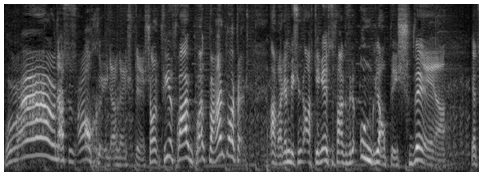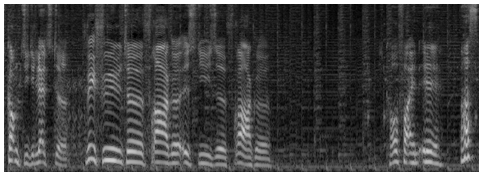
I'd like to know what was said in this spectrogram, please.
Wow, das ist auch wieder richtig. Schon vier Fragen korrekt beantwortet. Aber nämlich in acht, die nächste Frage wird unglaublich schwer. Jetzt kommt sie, die letzte. Wie vielte Frage ist diese Frage? Ich kaufe ein E. Was?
